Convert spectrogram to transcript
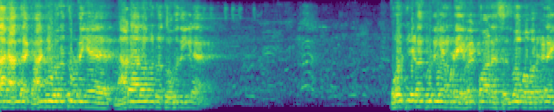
ஆக அந்த காஞ்சிபுரத்தினுடைய நாடாளுமன்ற தொகுதியில போட்டியிடக்கூடிய நம்முடைய வேட்பாளர் செல்வம் அவர்களை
